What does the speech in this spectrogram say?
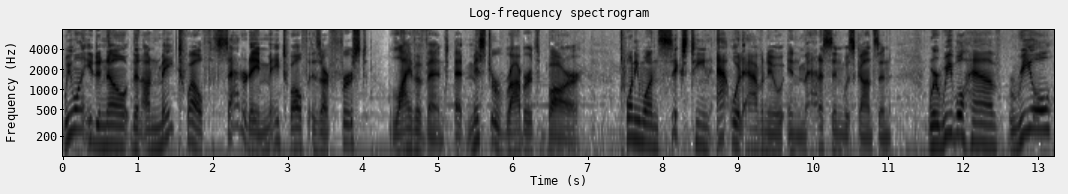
we want you to know that on May 12th, Saturday, May 12th, is our first live event at Mr. Roberts Bar 2116 Atwood Avenue in Madison, Wisconsin, where we will have real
